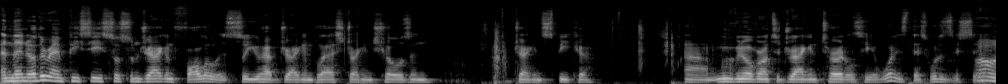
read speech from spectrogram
And then other NPCs, so some Dragon followers. So you have Dragon Blessed, Dragon Chosen, Dragon Speaker. Um, moving over onto Dragon Turtles here. What is this? What does this say? Oh,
